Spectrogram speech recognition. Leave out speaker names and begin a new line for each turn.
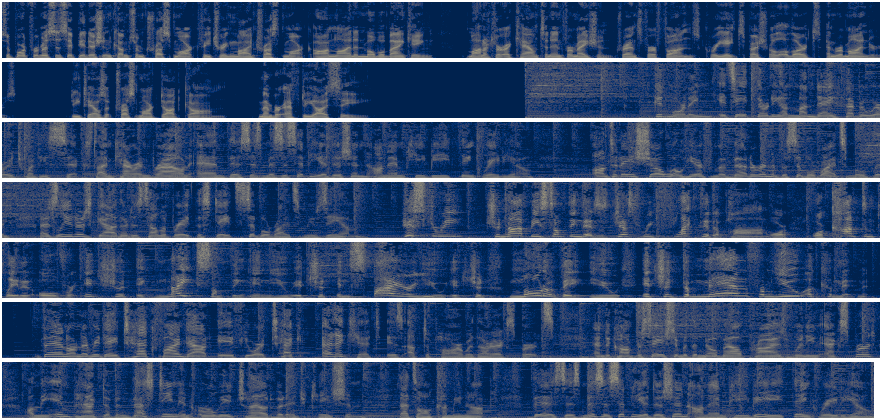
Support for Mississippi Edition comes from Trustmark, featuring My Trustmark online and mobile banking. Monitor accounts and information, transfer funds, create special alerts and reminders. Details at trustmark.com. Member FDIC.
Good morning. It's 8:30 on Monday, February 26th. I'm Karen Brown and this is Mississippi Edition on MPB Think Radio. On today's show, we'll hear from a veteran of the civil rights movement as leaders gather to celebrate the state's Civil Rights Museum.
History should not be something that is just reflected upon or, or contemplated over. It should ignite something in you. It should inspire you. It should motivate you. It should demand from you a commitment.
Then on Everyday Tech, find out if your tech etiquette is up to par with our experts. And a conversation with a Nobel Prize winning expert on the impact of investing in early childhood education. That's all coming up. This is Mississippi Edition on MPB Think Radio.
